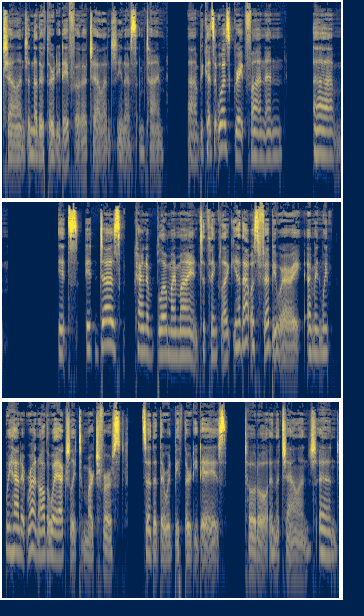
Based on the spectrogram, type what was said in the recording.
challenge, another 30 day photo challenge, you know, sometime, uh, because it was great fun. And, um, it's it does kind of blow my mind to think like, yeah, that was February. I mean, we we had it run all the way actually to March 1st so that there would be 30 days total in the challenge. And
